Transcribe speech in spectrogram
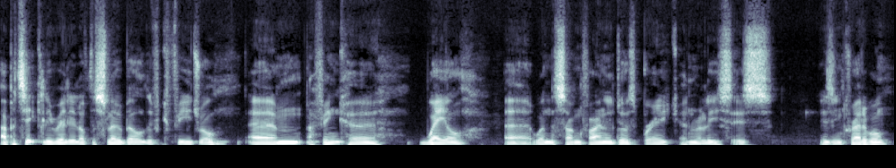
I particularly really love the slow build of Cathedral. Um, I think her wail uh, when the song finally does break and release is is incredible.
